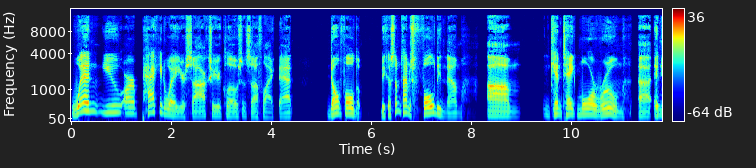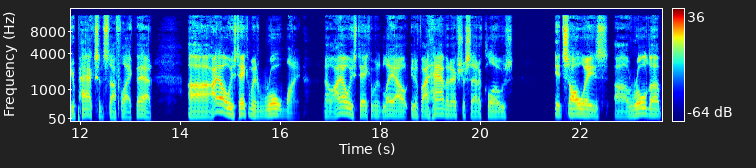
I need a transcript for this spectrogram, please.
when you are packing away your socks or your clothes and stuff like that, don't fold them because sometimes folding them um, can take more room uh, in your packs and stuff like that. Uh, I always take them and roll mine. Now, I always take them and lay out. And if I have an extra set of clothes, it's always uh, rolled up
